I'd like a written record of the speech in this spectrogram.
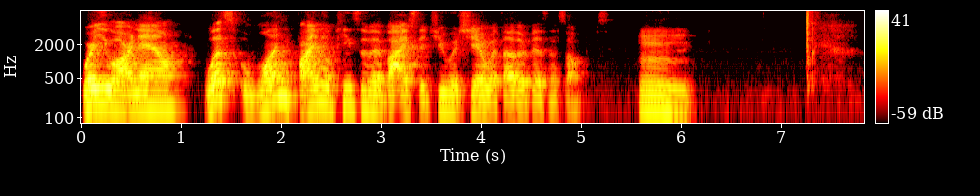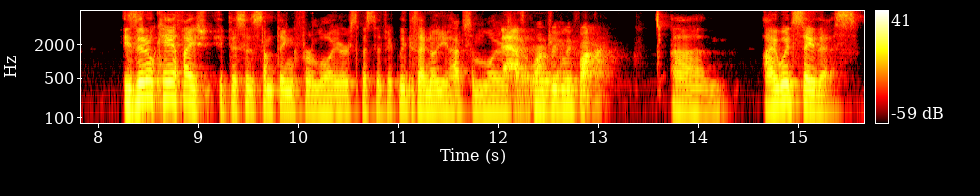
where you are now. What's one final piece of advice that you would share with other business owners? Hmm. Is it okay if I if this is something for lawyers specifically? Because I know you have some lawyers. That's watching. perfectly fine. um, I would say this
